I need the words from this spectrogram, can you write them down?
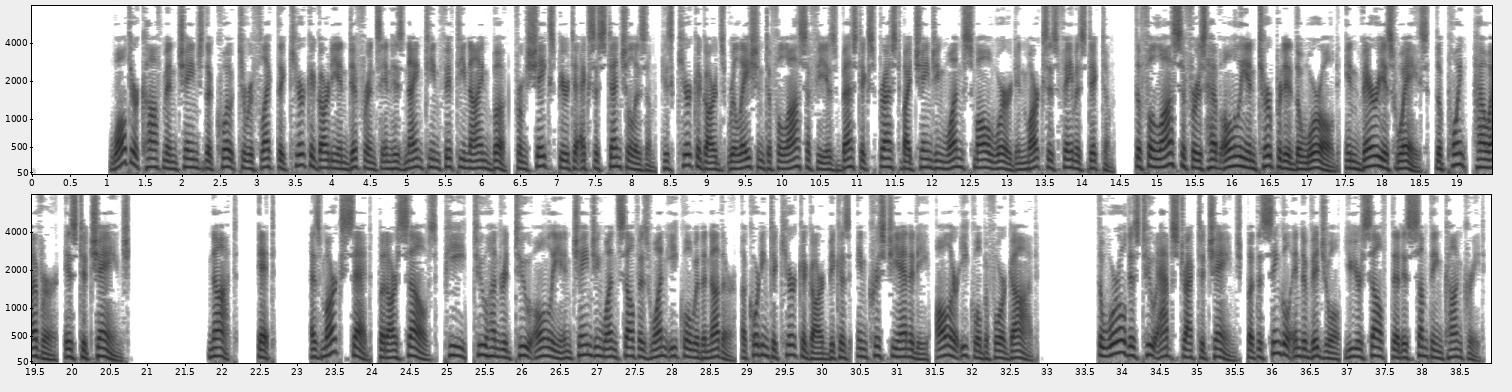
Walter Kaufmann changed the quote to reflect the Kierkegaardian difference in his 1959 book, From Shakespeare to Existentialism. His Kierkegaard's relation to philosophy is best expressed by changing one small word in Marx's famous dictum, The philosophers have only interpreted the world, in various ways, the point, however, is to change. Not it as Marx said, but ourselves, p. 202 only in changing oneself as one equal with another, according to Kierkegaard because, in Christianity, all are equal before God. The world is too abstract to change, but the single individual, you yourself, that is something concrete.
